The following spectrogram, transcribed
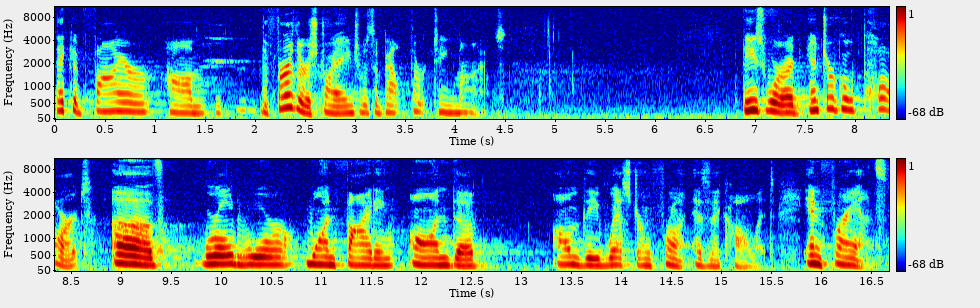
they could fire, um, the furthest range was about 13 miles. These were an integral part of World War I fighting on the, on the Western Front, as they call it, in France.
